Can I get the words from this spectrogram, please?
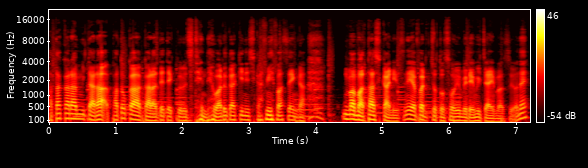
旗から見たらパトカーから出てくる時点で悪ガキにしか見えませんが、まあまあ確かにですね、やっぱりちょっとそういう目で見ちゃいますよね。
